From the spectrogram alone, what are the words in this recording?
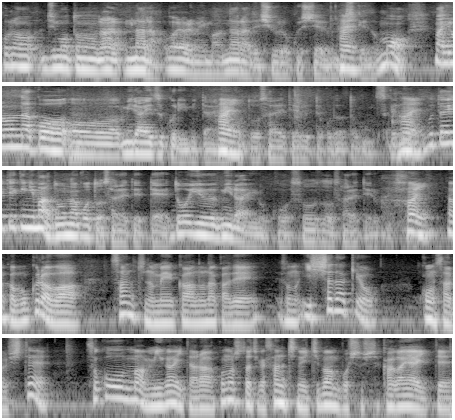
この地元の奈良奈良我々も今奈良で収録してるんですけども、い。まあ、いろんなこうお未来づくりみたいなことをされてるってことだと思うんですけど、はい。具体的にまあどんなことをされててどういう未来をこう想像されてるんですか、はい、なんか僕らは産地のメーカーの中でその1社だけをコンサルしてそこをまあ磨いたらこの人たちが産地の一番星として輝いて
